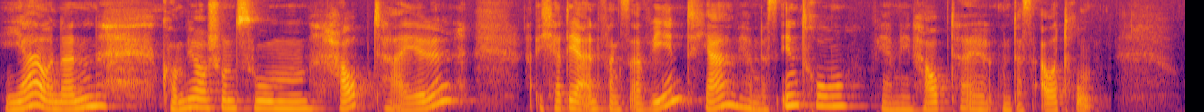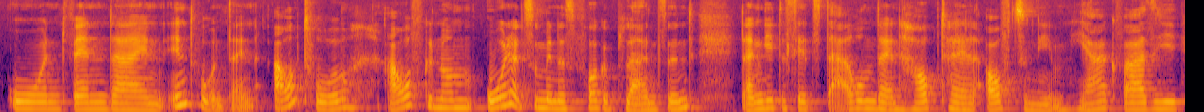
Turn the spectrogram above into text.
Ja, und dann kommen wir auch schon zum Hauptteil. Ich hatte ja anfangs erwähnt, ja, wir haben das Intro, wir haben den Hauptteil und das Outro. Und wenn dein Intro und dein Outro aufgenommen oder zumindest vorgeplant sind, dann geht es jetzt darum, deinen Hauptteil aufzunehmen. Ja, quasi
